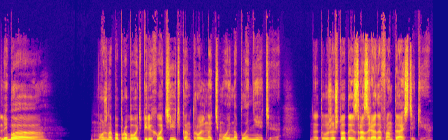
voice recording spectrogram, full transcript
Либо можно попробовать перехватить контроль над тьмой на планете. Но это уже что-то из разряда фантастики.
